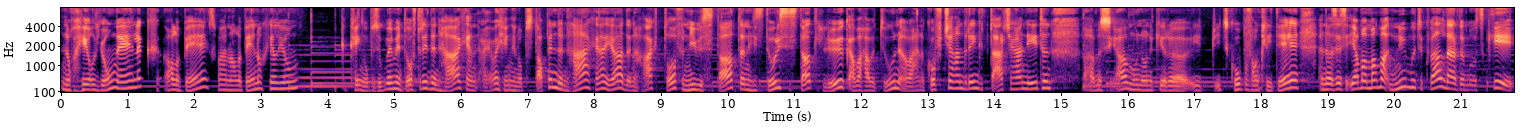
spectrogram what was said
Nog heel jong eigenlijk, allebei. Ze waren allebei nog heel jong ik ging op bezoek bij mijn dochter in Den Haag. En ah ja, we gingen op stap in Den Haag. Hè. Ja, Den Haag, tof. Een nieuwe stad, een historische stad. Leuk. En wat gaan we doen? En we gaan een koffietje gaan drinken, een taartje gaan eten. Uh, misschien, ja, we moeten nog een keer uh, iets kopen van kledij. En dan zei ze, ja, maar mama, nu moet ik wel naar de moskee.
